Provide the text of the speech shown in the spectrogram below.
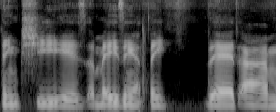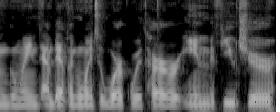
think she is amazing. I think that I'm going, I'm definitely going to work with her in the future.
